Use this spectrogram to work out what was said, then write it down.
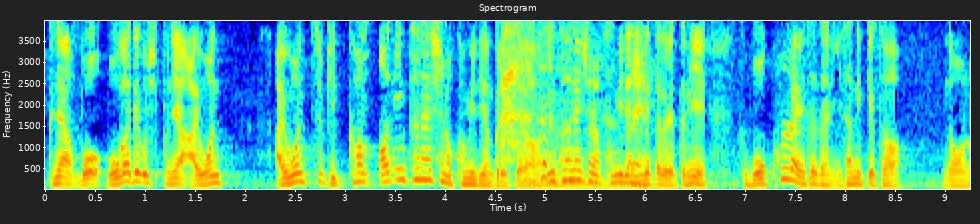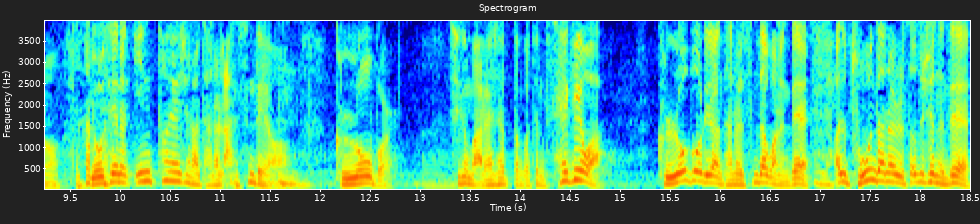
그냥 뭐, 뭐가 되고 싶으냐. I want, I want to become an international comedian 그랬어요. 인터내셔널 코미디언 네. 되겠다 그랬더니 그 모 콜라 회사단 이사님께서 no, no. 요새는 인터내셔널 단어를 안 쓴대요. 글로벌. 지금 말하셨던 것처럼 세계화. 글로벌이라는 단어를 쓴다고 하는데 아주 좋은 단어를 써주셨는데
